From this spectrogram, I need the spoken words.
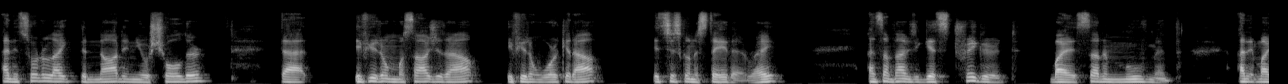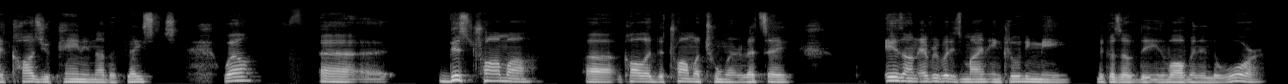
And it's sort of like the knot in your shoulder that if you don't massage it out, if you don't work it out, it's just going to stay there, right? And sometimes it gets triggered by a sudden movement and it might cause you pain in other places. Well, uh, this trauma, uh, call it the trauma tumor, let's say, is on everybody's mind, including me, because of the involvement in the war.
